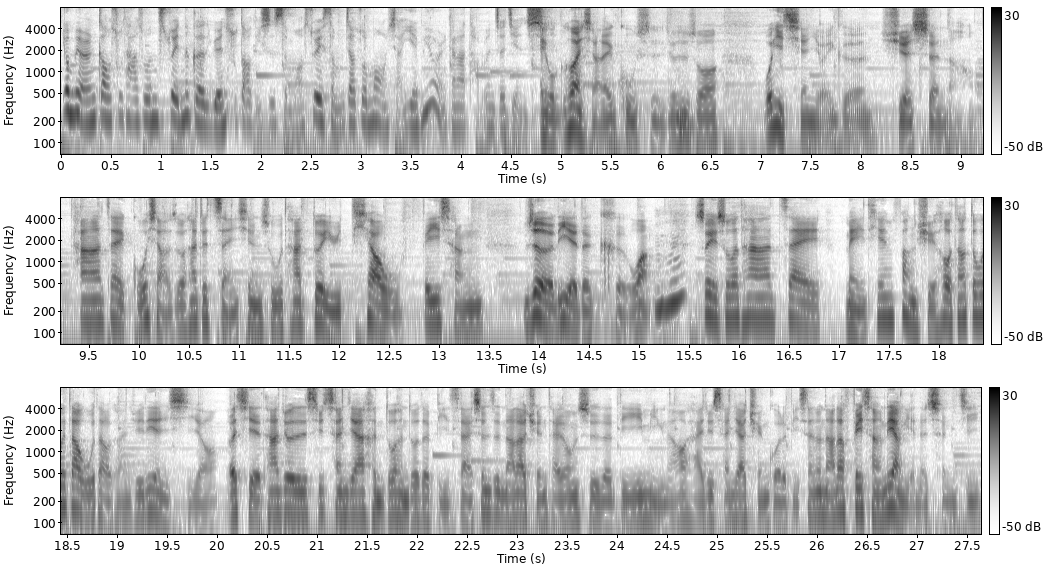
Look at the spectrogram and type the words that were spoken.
又没有人告诉他说，所以那个元素到底是什么？所以什么叫做梦想？也没有人跟他讨论这件事。哎，我突然想到一个故事，就是说。嗯我以前有一个学生啊，他在国小的时候，他就展现出他对于跳舞非常热烈的渴望。嗯，所以说他在每天放学后，他都会到舞蹈团去练习哦，而且他就是去参加很多很多的比赛，甚至拿到全台中市的第一名，然后还去参加全国的比赛，都拿到非常亮眼的成绩。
